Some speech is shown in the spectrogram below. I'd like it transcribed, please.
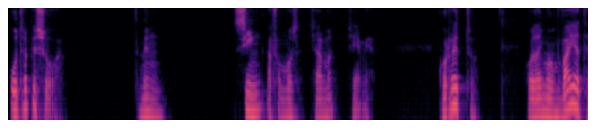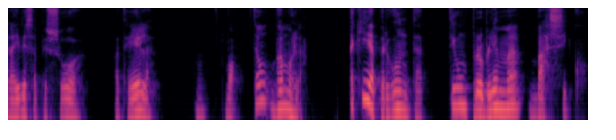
outra pessoa. Também, sim, a famosa chama gêmea. Correto? O daimon vai atrair essa pessoa até ela. Bom, então vamos lá. Aqui a pergunta tem um problema básico,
